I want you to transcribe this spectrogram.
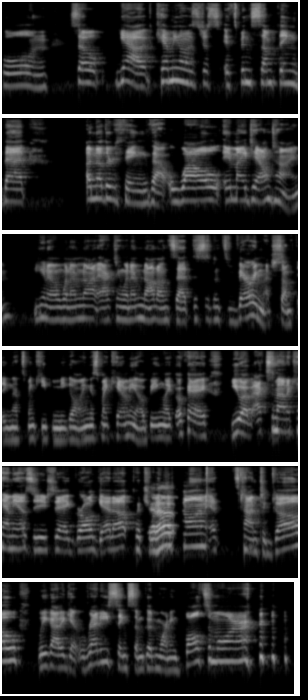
cool. And so, yeah, Cameo is just, it's been something that, another thing that while in my downtime, you know, when I'm not acting, when I'm not on set, this has been very much something that's been keeping me going is my cameo being like, okay, you have X amount of cameos to do today. Girl, get up, put your makeup on. It's time to go. We got to get ready, sing some Good Morning Baltimore.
